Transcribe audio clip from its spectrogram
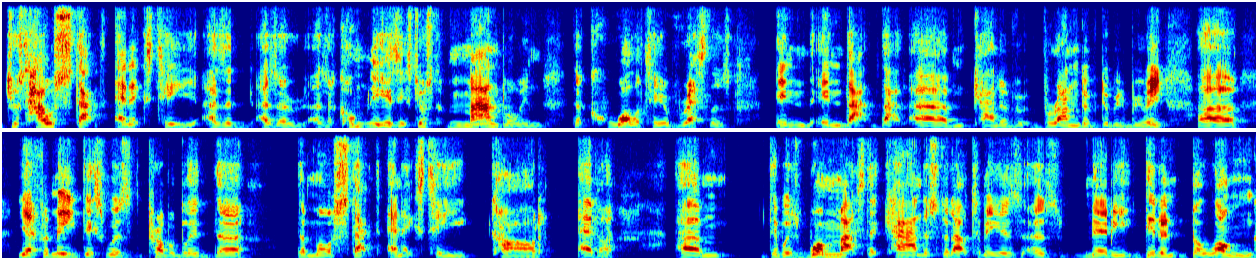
Just how stacked NXT as a as a as a company is. It's just mind blowing the quality of wrestlers in in that that um, kind of brand of WWE. Uh, yeah, for me, this was probably the the most stacked NXT card ever. Um, there was one match that kind of stood out to me as as maybe didn't belong,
